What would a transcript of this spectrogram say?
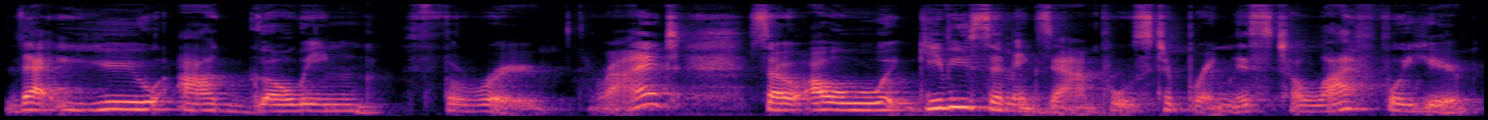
that you are going through, right? So I'll give you some examples to bring this to life for you.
